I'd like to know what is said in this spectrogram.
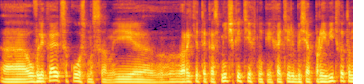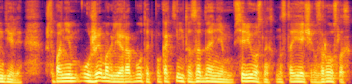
э, увлекаются космосом и э, ракетно-космической техникой, и хотели бы себя проявить в этом деле, чтобы они уже могли работать по каким-то заданиям серьезных, настоящих, взрослых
